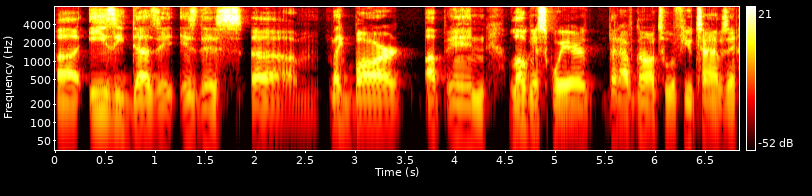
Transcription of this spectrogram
Uh, Easy Does It is this um, like bar up in Logan Square that I've gone to a few times. And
